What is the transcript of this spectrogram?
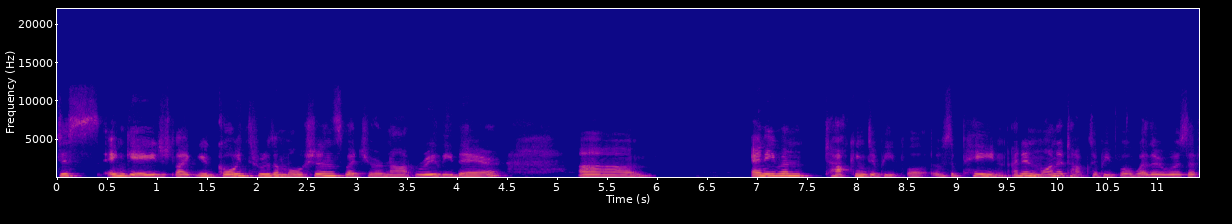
disengaged, like you're going through the motions, but you're not really there. Um, and even talking to people, it was a pain. I didn't want to talk to people, whether it was a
